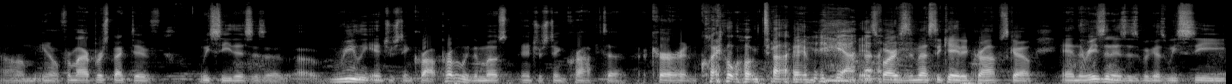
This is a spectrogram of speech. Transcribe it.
Um, you know, from our perspective, we see this as a, a really interesting crop, probably the most interesting crop to occur in quite a long time Yeah. as far as domesticated crops go. And the reason is is because we see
